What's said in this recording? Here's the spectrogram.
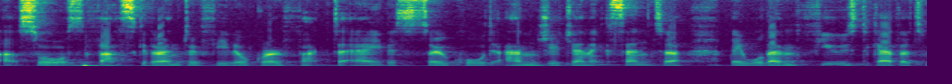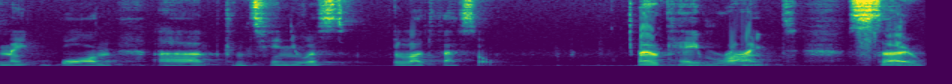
uh, source of vascular endothelial growth factor A, this so-called angiogenic center, they will then fuse together to make one uh, continuous blood vessel. Okay, right. So,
